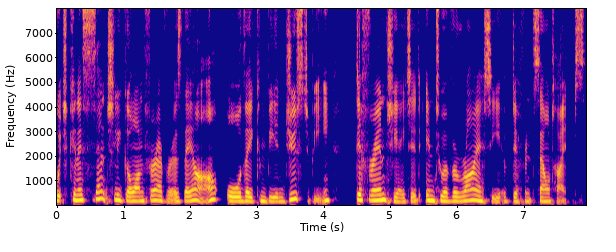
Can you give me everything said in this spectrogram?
which can essentially go on forever as they are, or they can be induced to be, differentiated into a variety of different cell types.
